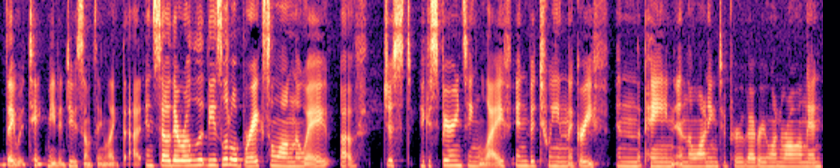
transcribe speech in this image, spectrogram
they would take me to do something like that. And so there were these little breaks along the way of just experiencing life in between the grief and the pain and the wanting to prove everyone wrong. And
